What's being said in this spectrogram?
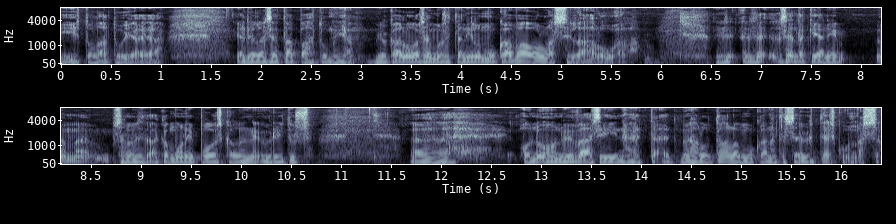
hiihtolatuja ja erilaisia tapahtumia, joka luo semmoista, että niillä on mukava olla sillä alueella. Niin se, sen takia niin mä sanoisin, että aika monipoiskallinen yritys. On, on hyvä siinä, että, että me halutaan olla mukana tässä yhteiskunnassa.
